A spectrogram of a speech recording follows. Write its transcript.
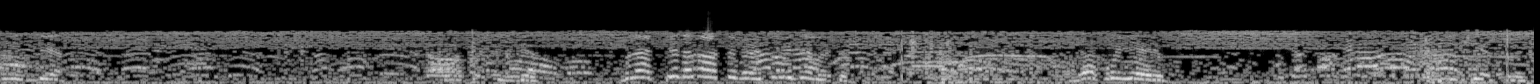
Пиздец. Пиздец. Блядь, пидорасы, блядь, что вы делаете? Я хуею. Пиздец, блядь.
